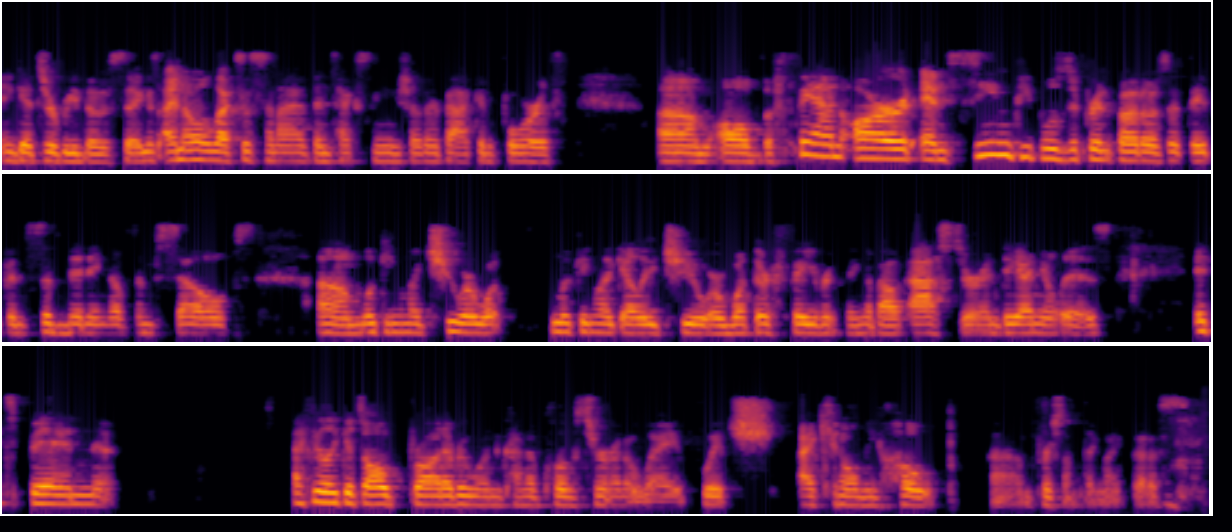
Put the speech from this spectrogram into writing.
and get to read those things. I know Alexis and I have been texting each other back and forth um, all of the fan art and seeing people's different photos that they've been submitting of themselves, um, looking like Chu or what looking like Ellie Chu or what their favorite thing about Aster and Daniel is. It's been I feel like it's all brought everyone kind of closer in a way, which I can only hope um, for something like this.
